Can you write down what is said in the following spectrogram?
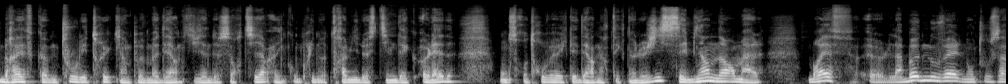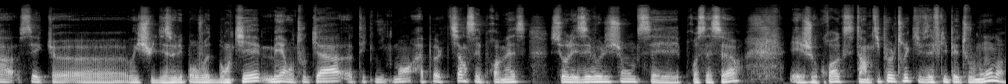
Bref, comme tous les trucs un peu modernes qui viennent de sortir, y compris notre ami le Steam Deck OLED, on se retrouve avec les dernières technologies. C'est bien normal. Bref, euh, la bonne nouvelle dans tout ça, c'est que, oui, je suis désolé pour votre banquier, mais en tout cas, techniquement, Apple tient ses promesses sur les évolutions de ses processeurs. Et je crois que c'était un petit peu le truc qui faisait flipper tout le monde.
